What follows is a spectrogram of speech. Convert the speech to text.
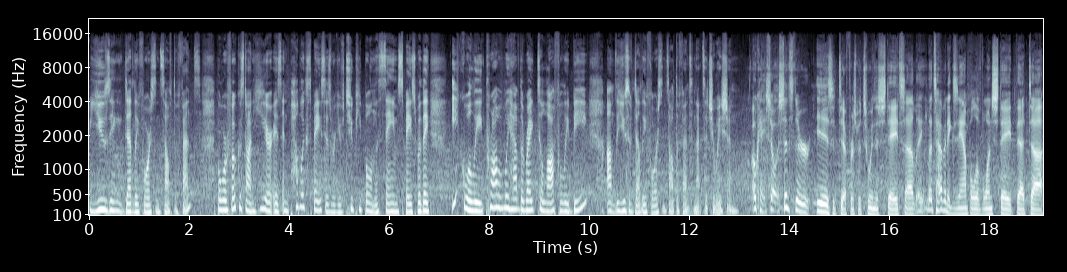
using deadly force in self defense. But we're focused on here is in public spaces where you have two people in the same space where they equally probably have the right to lawfully be, um, the use of deadly force in self defense in that situation. Okay, so since there is a difference between the states, uh, let's have an example of one state that uh,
